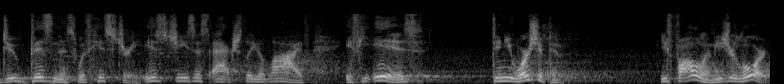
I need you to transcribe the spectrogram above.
Do business with history. Is Jesus actually alive? If he is, then you worship him. You follow him. He's your Lord.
